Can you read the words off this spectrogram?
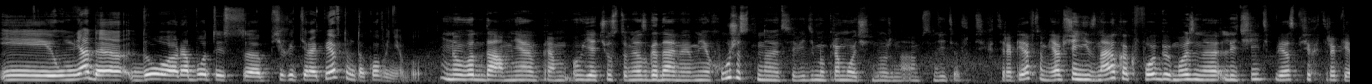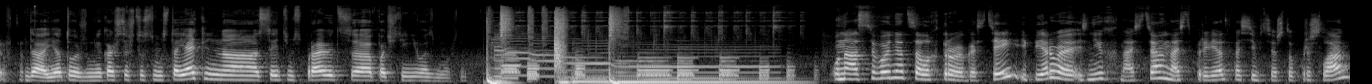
И у меня до, до работы с э, психотерапевтом такого не было. Ну вот да, мне прям, я чувствую, у меня с годами мне хуже становится, видимо, прям очень нужно обсудить это с психотерапевтом. Я вообще не знаю, как фобию можно лечить без психотерапевта. Да, я тоже. Мне кажется, что самостоятельно с этим справиться почти невозможно. У нас сегодня целых трое гостей, и первая из них Настя. Настя, привет, спасибо тебе, что пришла.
